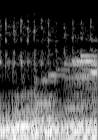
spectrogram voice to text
Música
